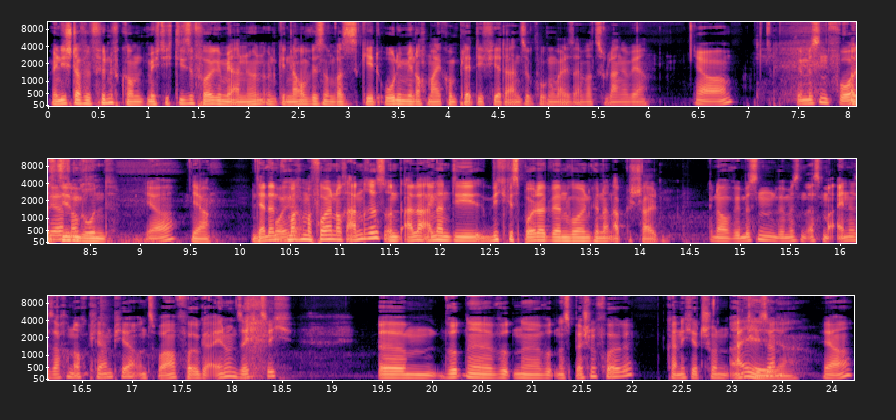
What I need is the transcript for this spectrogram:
wenn die Staffel 5 kommt, möchte ich diese Folge mir anhören und genau wissen, um was es geht, ohne mir nochmal komplett die vierte anzugucken, weil es einfach zu lange wäre. Ja. Wir müssen vorher Aus diesem noch, Grund. Ja, Ja. Ja, dann Vorher- machen wir vorher noch anderes und alle anderen, die nicht gespoilert werden wollen, können dann abgeschalten. genau. Wir müssen, wir müssen erstmal eine Sache noch klären, Pia. Und zwar Folge 61 ähm, wird eine, wird eine, wird eine Special-Folge. Kann ich jetzt schon anteasern. Ja.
